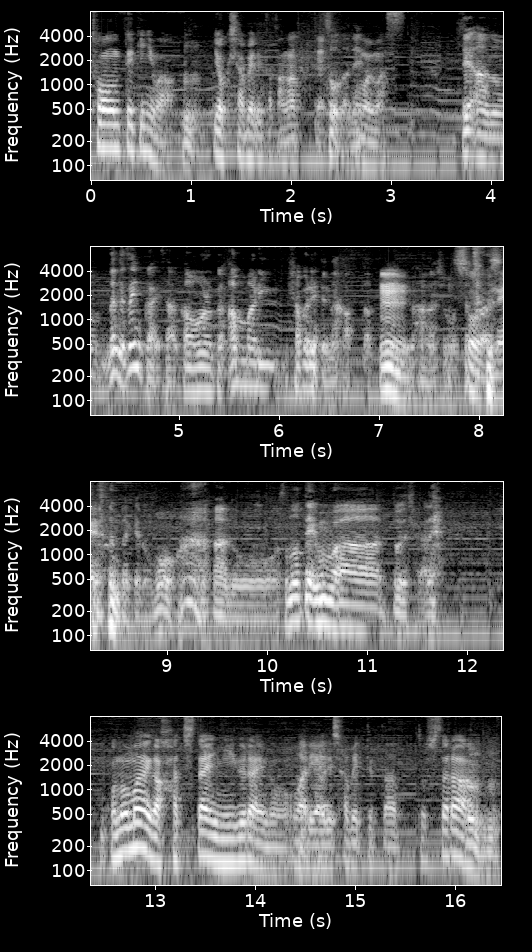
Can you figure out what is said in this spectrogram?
トーン的にはうんよく喋れたかなって思います。で、あの、なんか前回さ、川村くんあんまり喋れてなかったっていう話もちょっとそうだねしてたんだけども、あの、その点はどうでしたかね？この前が8対2ぐらいの割合で喋ってたとしたら、うんうん。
